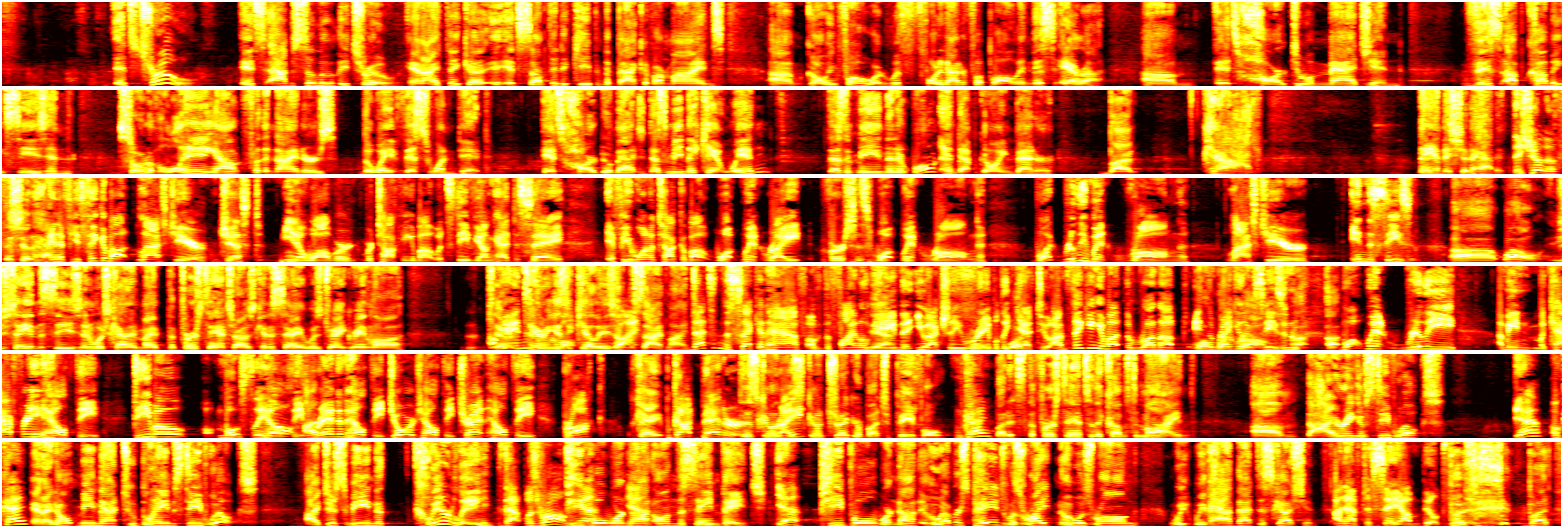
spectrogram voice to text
It's true. It's absolutely true. And I think uh, it's something to keep in the back of our minds um, going forward with 49er football in this era. Um, it's hard to imagine this upcoming season sort of laying out for the Niners the way this one did. It's hard to imagine. Doesn't mean they can't win. Doesn't mean that it won't end up going better. But, God, man, they should have had it. They should have. They should have. And if you think about last year, just you know, while we're we're talking about what Steve Young had to say, if you want to talk about what went right versus what went wrong, what really went wrong last year in the season? Uh, well, you say in the season, which kind of my the first answer I was going to say was Dre Greenlaw Okay, tearing his. Achilles on the sideline. That's in the second half of the final Yeah. game that you actually were able to What- get to. I'm thinking about the run up in the regular season. Uh, uh, what went really? I mean, McCaffrey healthy, Deebo mostly healthy, I- Brandon healthy, George healthy, Trent healthy, Brock Okay. got better. This is going right? this is going to trigger a bunch of people. Okay. But it's the first answer that comes to mind. Um, the hiring of Steve Wilkes. yeah. Okay. And I don't mean that to blame Steve Wilkes. I just mean that clearly That was wrong. people Yeah, were yeah. not on the same page. Yeah. People were not, whoever's page was right and who was wrong, we, we've had that discussion. I'd have to say I'm built for this. but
